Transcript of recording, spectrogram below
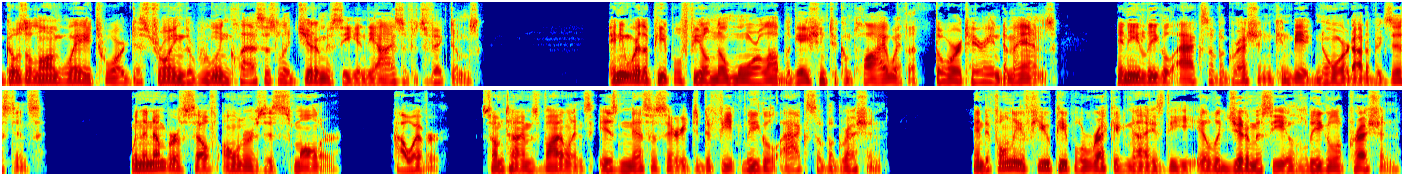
goes a long way toward destroying the ruling class's legitimacy in the eyes of its victims. Anywhere the people feel no moral obligation to comply with authoritarian demands, any legal acts of aggression can be ignored out of existence. When the number of self owners is smaller, however, Sometimes violence is necessary to defeat legal acts of aggression. And if only a few people recognize the illegitimacy of legal oppression,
